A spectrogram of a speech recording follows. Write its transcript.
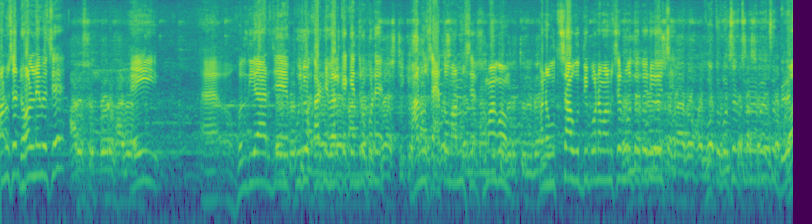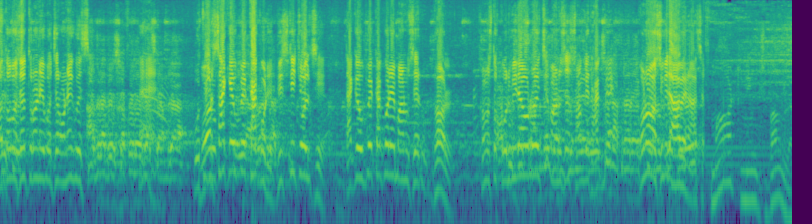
মানুষের ঢল নেমেছে। এই হলদিয়ার যে পুজো কার্নিভালকে কেন্দ্র করে মানুষ এত মানুষের সমাগম মানে উৎসাহ উদ্দীপনা মানুষের মধ্যে তৈরি হয়েছে। গত বছর তুলনায়? গত বছর অনেক বেশি। হ্যাঁ বর্ষাকে উপেক্ষা করে বৃষ্টি চলছে তাকে উপেক্ষা করে মানুষের ঢল। সমস্ত কর্মীরাও রয়েছে মানুষের সঙ্গে থাকবে কোনো অসুবিধা হবে না smart news Bangla.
